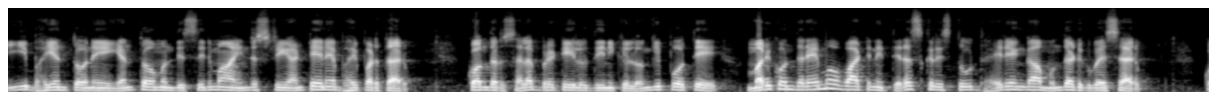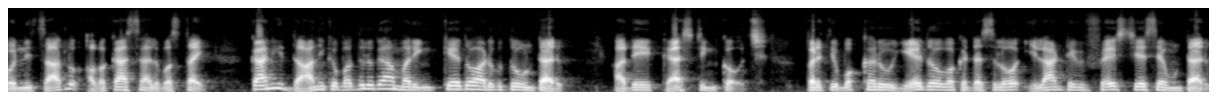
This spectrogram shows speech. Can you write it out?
ఈ భయంతోనే ఎంతోమంది సినిమా ఇండస్ట్రీ అంటేనే భయపడతారు. కొందరు సెలబ్రిటీలు దీనికి లొంగిపోతే మరికొందరేమో వాటిని తిరస్కరిస్తూ ధైర్యంగా ముందడుగు వేశారు. కొన్నిసార్లు అవకాశాలు వస్తాయి. కానీ దానికి బదులుగా మరి ఇంకేదో అడుగుతూ ఉంటారు. అదే కాస్టింగ్ కోచ్. ప్రతి ఒక్కరూ ఏదో ఒక దశలో ఇలాంటివి ఫేస్ చేసే ఉంటారు.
